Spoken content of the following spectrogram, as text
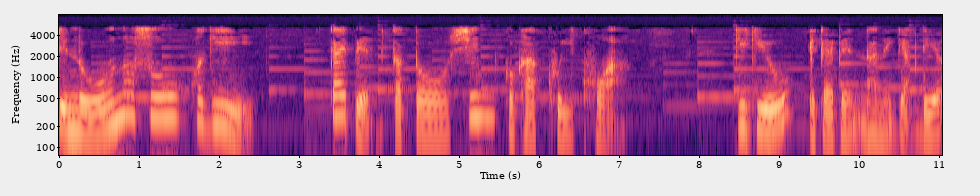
真如老师法语，改变角度，心搁较开阔。祈求会改变咱的业力，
